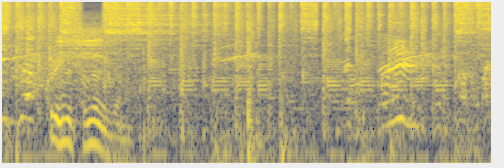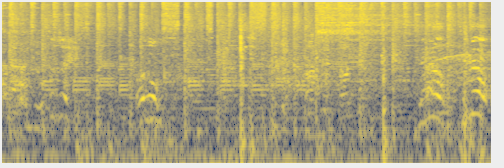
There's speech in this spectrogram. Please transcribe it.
얘 누구야? 그래 이거 두 명이잖아. 세 명, 세 명.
